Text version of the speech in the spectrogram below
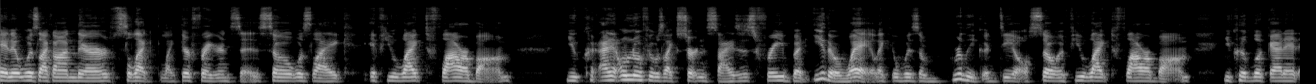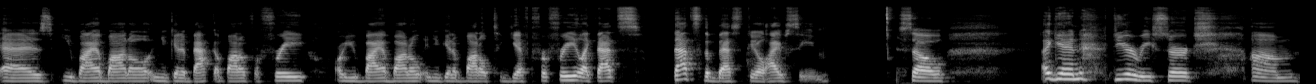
and it was like on their select like their fragrances. So it was like if you liked flower bomb you could i don't know if it was like certain sizes free but either way like it was a really good deal. So if you liked flower bomb you could look at it as you buy a bottle and you get a backup bottle for free or you buy a bottle and you get a bottle to gift for free. Like that's that's the best deal i've seen. So again do your research um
